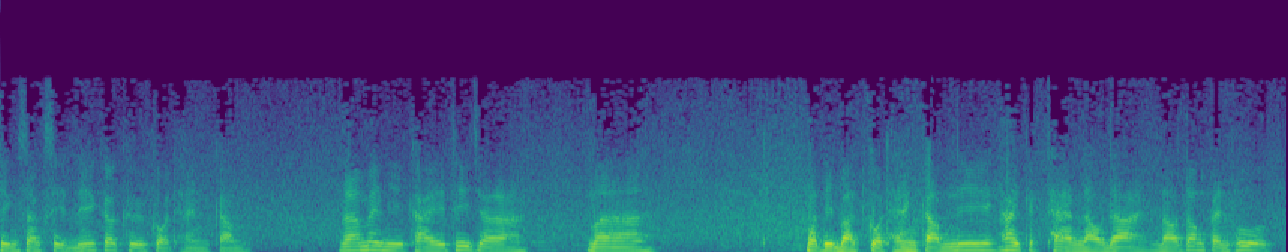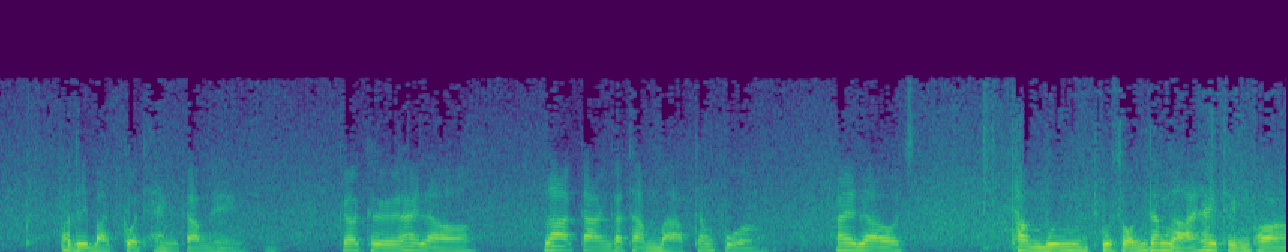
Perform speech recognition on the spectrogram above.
สิ่งศักดิ์สิทธิ์นี้ก็คือกฎแห่งกรรม และไม่มีใครที่จะมาปฏิบัติกฎแห่งกรรมนี้ให้แทนเราได้ เราต้องเป็นผู้ปฏิบัติกฎแห่งกรรมเอง ก็คือให้เราละการกระทำบาปทั้งปวง ให้เราทำบุญกุศลทั้งหลายให้ถึงพร้อม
